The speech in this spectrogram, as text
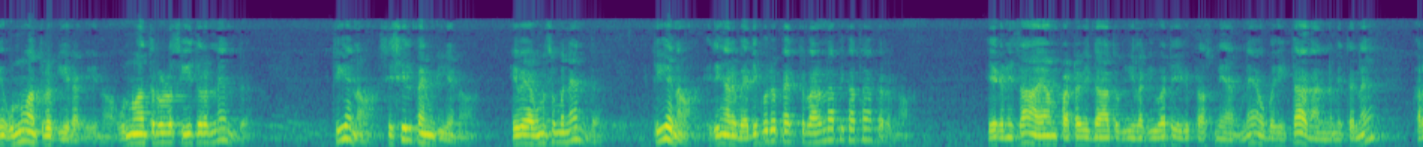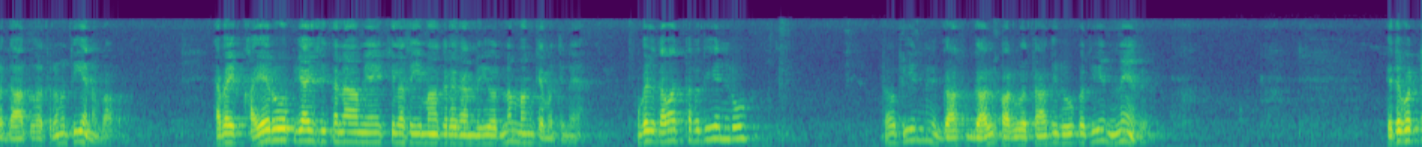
ඒ උණු වතුර කියලා කියනවා. උණු වතුර වල සීතල නැද්ද? තියෙනවා. සිසිල් පැන් කියනවා. ඒවැ උණුසුම නැද්ද? තියෙනවා. ඉතින් අර වැඩිපුර පැත්ත බලලා අපි කතා කරනවා. ඒක නිසා අයම් පටවි ධාතු කියලා කිව්වට ඒක ප්‍රශ්නයක් නෑ. ඔබ හිතා ගන්න මෙතන අර ධාතු හතරම තියෙන බව. හැබැයි කය රූපයයි සිත නාමයයි කියලා සීමා කරගන්න ගියොත් නම් මම කැමති නෑ. මොකද තවත් අර තියෙන රූප. තව තියෙන්නේ ගස් ගල් පර්වත ආදී රූප තියෙන්නේ නේද? එතකොට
